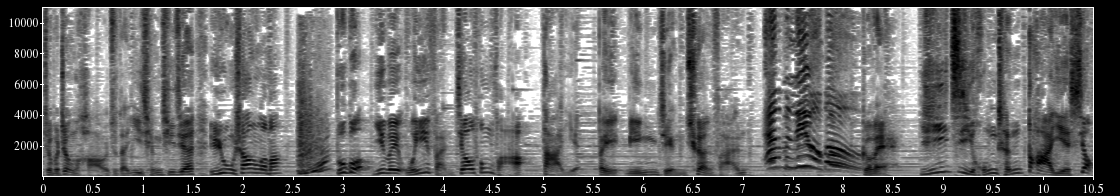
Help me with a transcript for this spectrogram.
这不正好就在疫情期间用上了吗？不过因为违反交通法，大爷被民警劝返。各位，一骑红尘大爷笑，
